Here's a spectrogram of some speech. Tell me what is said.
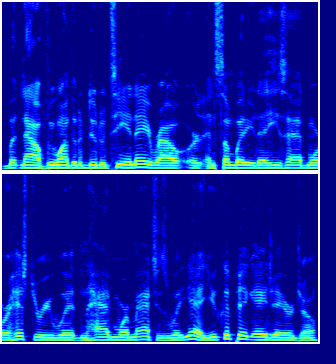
But now, if we wanted to do the TNA route, or and somebody that he's had more history with and had more matches with, yeah, you could pick AJ or Joe.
